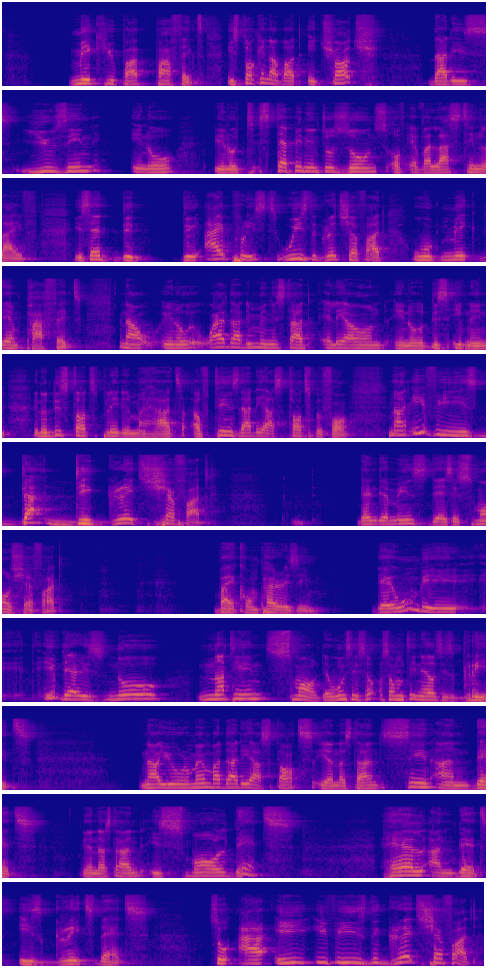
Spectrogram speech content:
make you perfect. He's talking about a church that is using, you know, you know, stepping into zones of everlasting life. He said the the high priest, who is the great shepherd, would make them perfect. Now, you know, while Daddy ministered earlier on, you know, this evening, you know, these thoughts played in my heart of things that he has taught before. Now, if he is that the great shepherd, then there means there's a small shepherd. By comparison, there won't be if there is no nothing small, they won't say something else is great. Now you remember that he has thoughts, you understand? Sin and death, you understand, is small death. Hell and death is great death. So uh, if he is the great shepherd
